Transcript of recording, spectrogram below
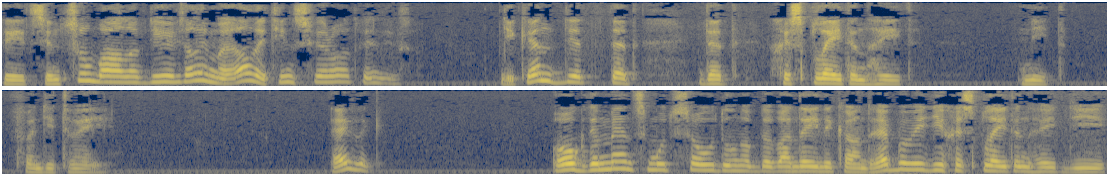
de Tsimtsum Alef, die heeft alleen maar alle tien sferot, die kent dit, dat, dat gespletenheid niet van die twee. Eigenlijk. Ook de mens moet zo doen op de, aan de ene kant. Hebben we die gespletenheid, die,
